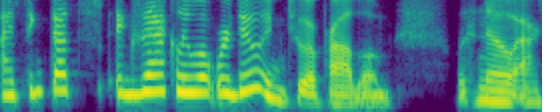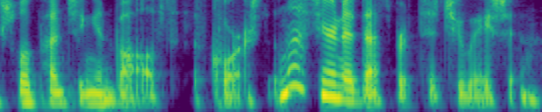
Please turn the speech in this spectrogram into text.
I think that's exactly what we're doing to a problem with no actual punching involved, of course, unless you're in a desperate situation.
